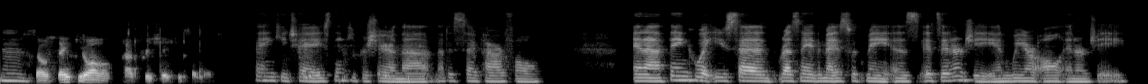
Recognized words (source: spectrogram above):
Mm. So thank you all. I appreciate you so much. Thank you, Chase. Thank you for sharing that. That is so powerful. And I think what you said resonated the most with me is it's energy, and we are all energy.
